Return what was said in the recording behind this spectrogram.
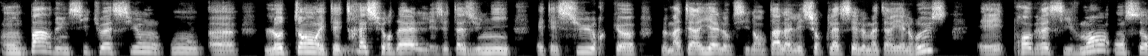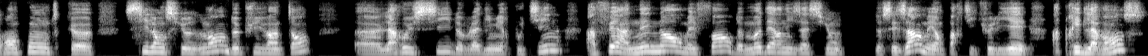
on part d'une situation où euh, l'OTAN était très sûre d'elle, les États-Unis étaient sûrs que le matériel occidental allait surclasser le matériel russe. Et progressivement, on se rend compte que silencieusement, depuis 20 ans, euh, la Russie de Vladimir Poutine a fait un énorme effort de modernisation de ses armes et en particulier a pris de l'avance.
